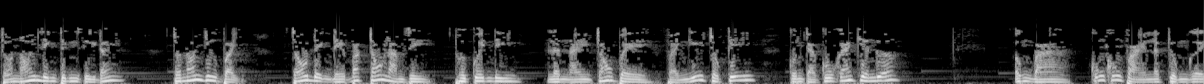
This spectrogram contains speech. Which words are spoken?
Cháu nói linh tinh gì đấy? Cháu nói như vậy Cháu định để bác cháu làm gì? Thôi quên đi Lần này cháu về phải nghĩ cho kỹ Còn cả cô gái kia nữa. Ông bà cũng không phải là kiểu người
